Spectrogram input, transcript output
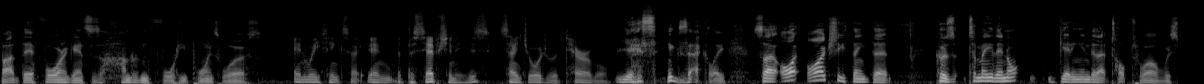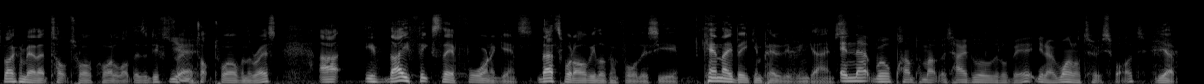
but their for and against is 140 points worse. And we think so. And the perception is St George were terrible. Yes, exactly. So I, I actually think that because to me they're not getting into that top 12. We've spoken about that top 12 quite a lot. There's a difference between the top 12 and the rest. Uh, if they fix their for and against, that's what I'll be looking for this year. Can they be competitive in games? And that will pump them up the table a little bit, you know, one or two spots. yep.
